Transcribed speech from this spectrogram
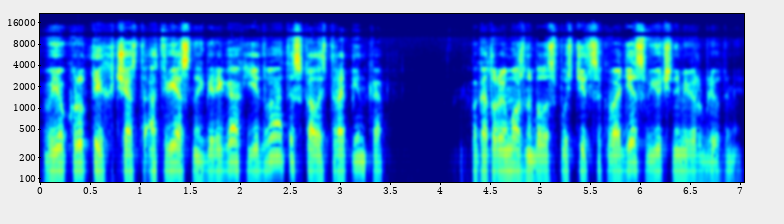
В ее крутых, часто отвесных берегах едва отыскалась тропинка, по которой можно было спуститься к воде с вьючными верблюдами.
